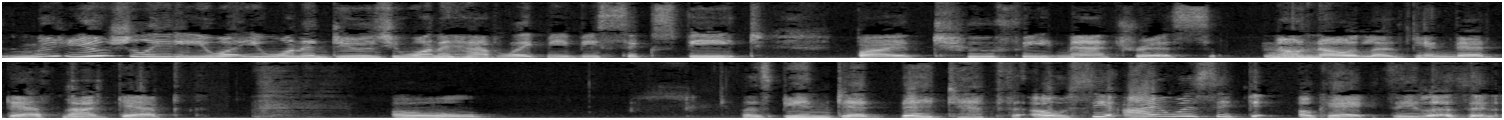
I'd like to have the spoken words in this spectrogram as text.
Usually, you, what you want to do is you want to have like maybe six feet by two feet mattress. No, no, lesbian bed death, not depth. Oh. Lesbian de- bed depth. Oh, see, I was okay. See, listen,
